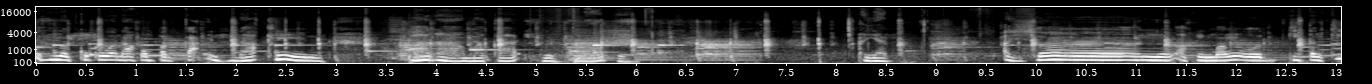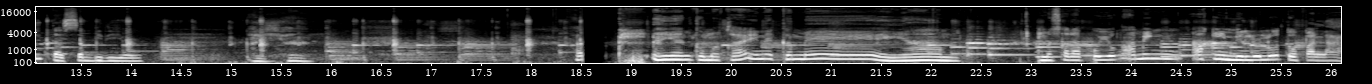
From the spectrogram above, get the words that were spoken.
nagkukuha na akong pagkain nakin para makain natin. Ayan. Ayan, yung aking mangod, kitang-kita sa video. Ayan. At, ayan, kumakain na kami. Ayan. Masarap po yung aming aking niluluto pala.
